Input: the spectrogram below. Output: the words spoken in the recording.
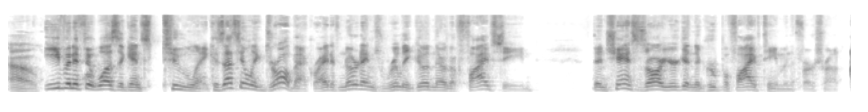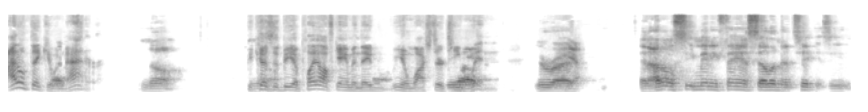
Oh, Even if it was against Tulane, because that's the only drawback, right? If Notre Dame's really good and they're the five seed, then chances are you're getting the group of five team in the first round. I don't think it would matter No, because No. it'd be a playoff game and they'd you know watch their team Right. win. you're right. Yeah. And I don't see many fans selling their tickets either.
